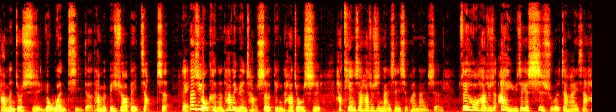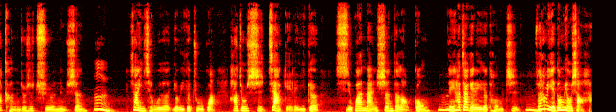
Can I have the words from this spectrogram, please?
他们就是有问题的，他们必须要被矫正。对，但是有可能他的原厂设定，他就是他天生他就是男生喜欢男生，最后他就是碍于这个世俗的障碍下，他可能就是娶了女生。嗯，像以前我的有一个主管，她就是嫁给了一个喜欢男生的老公，等于她嫁给了一个同志，所以他们也都没有小孩，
